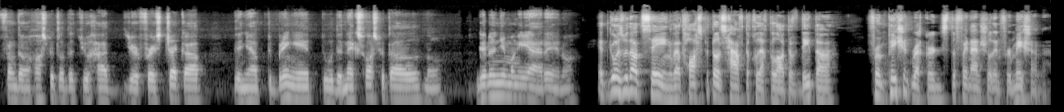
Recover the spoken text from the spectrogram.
from the hospital that you had your first checkup, then you have to bring it to the next hospital, no? Ganun yung mangyayari, no? It goes without saying that hospitals have to collect a lot of data, from patient records to financial information.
